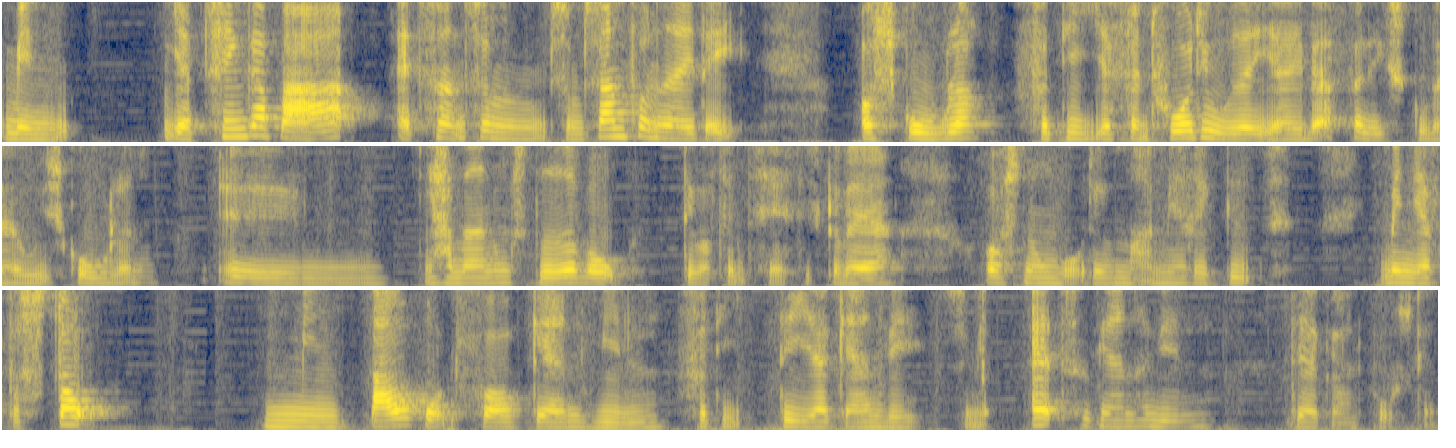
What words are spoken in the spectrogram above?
men jeg tænker bare, at sådan som, som samfundet er i dag, og skoler, fordi jeg fandt hurtigt ud af, at jeg i hvert fald ikke skulle være ude i skolerne. Øh, jeg har været nogle steder, hvor det var fantastisk at være. Også nogle, hvor det var meget mere rigidt. Men jeg forstår min baggrund for at gerne ville, fordi det jeg gerne vil, som jeg altid gerne har ville, det er at gøre en forskel.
